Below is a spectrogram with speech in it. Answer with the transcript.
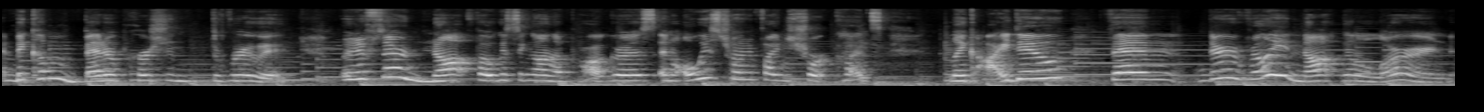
and become a better person through it. But if they're not focusing on the progress and always trying to find shortcuts like I do, then they're really not gonna learn.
